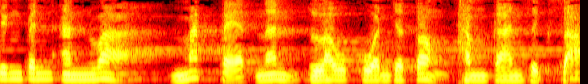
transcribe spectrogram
จึงเป็นอันว่ามรรคแปดนั้นเราควรจะต้องทำการศึกษา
